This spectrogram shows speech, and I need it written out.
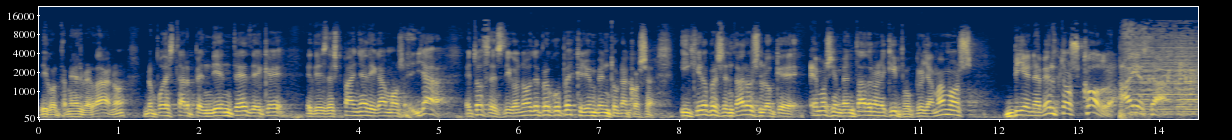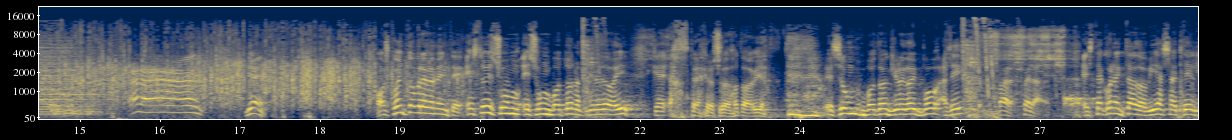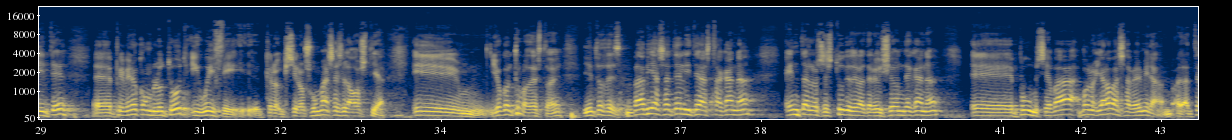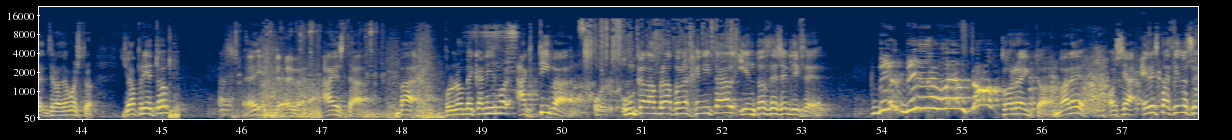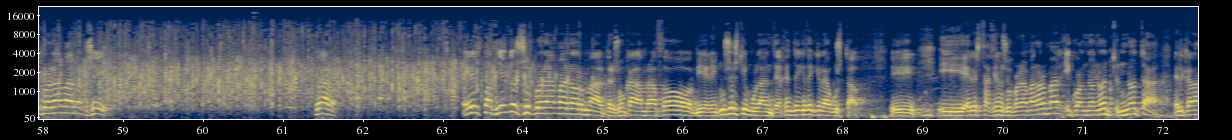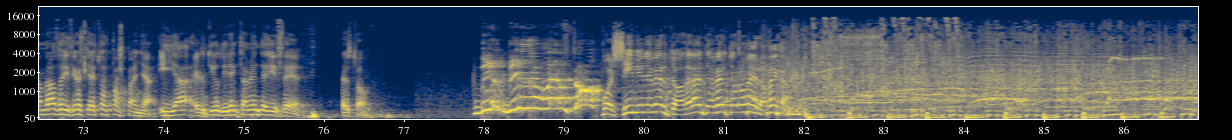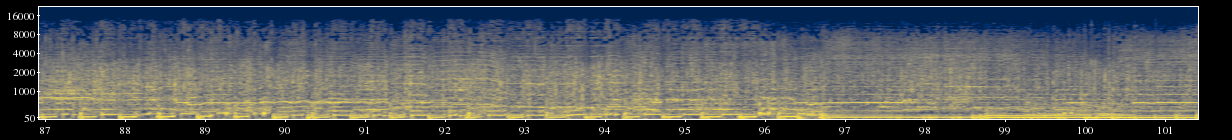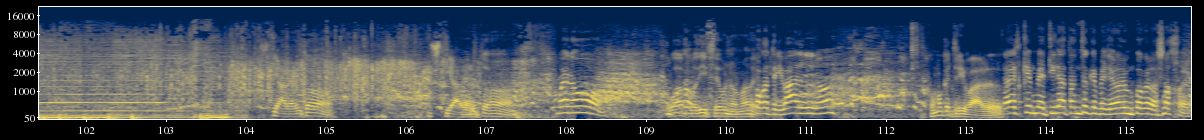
Digo, también es verdad, ¿no? No puede estar pendiente de que eh, desde España digamos, ya. Entonces, digo, no te preocupes que yo invento una cosa. Y quiero presentaros lo que hemos inventado en el equipo, que lo llamamos Bienevertos Call. Ahí está. ¡Tarán! Bien. Os cuento brevemente. Esto es un, es un botón que yo le doy que... Espera, que no se lo he dado todavía. Es un botón que yo le doy así. Vale, espera. Está conectado vía satélite, eh, primero con Bluetooth y Wi-Fi, que si lo sumas es la hostia. Y yo controlo de esto, ¿eh? Y entonces va vía satélite hasta Ghana, entra en los estudios de la televisión de Ghana, eh, pum, se va... Bueno, ya lo vas a ver, mira, te lo demuestro. Yo aprieto... Eh, eh, ahí está. Va por unos mecanismos, activa un calambrazo en el genital y entonces él dice. Correcto, ¿vale? O sea, él está haciendo su programa. Sí. Claro. Él está haciendo su programa normal, pero es un calambrazo bien, incluso estimulante. Hay gente que dice que le ha gustado. Y, y él está haciendo su programa normal y cuando not- nota el calambrazo dice, hostia, esto es para España. Y ya el tío directamente dice, esto. Pues sí, viene Berto. Adelante, Berto Romero, venga. Berto. Hostia, Berto. Bueno, Guapo, dice uno, un poco tribal, ¿no? ¿Cómo que tribal? ¿Sabes que me tira tanto que me lloran un poco los ojos?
